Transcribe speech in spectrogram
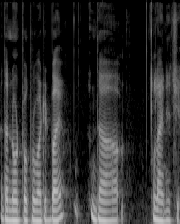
the notebook provided by the line LionAGI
